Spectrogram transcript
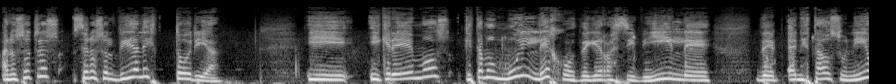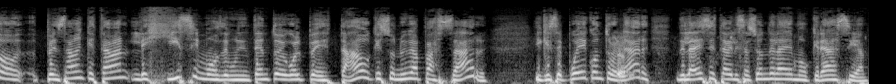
A nosotros se nos olvida la historia y, creemos que estamos muy lejos de guerras civiles. De, en Estados Unidos pensaban que estaban lejísimos de un intento de golpe de Estado, que eso no iba a pasar y que se puede controlar de la desestabilización de la democracia.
